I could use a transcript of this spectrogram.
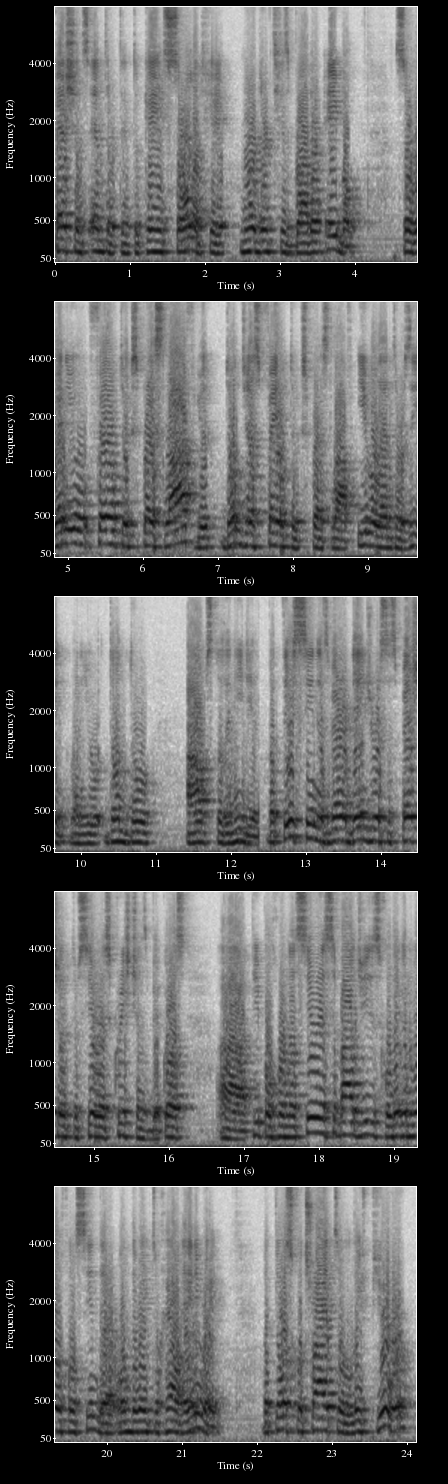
passions entered into Cain's soul and he murdered his brother Abel. So when you fail to express love, you don't just fail to express love, evil enters in when you don't do alms to the needy. But this sin is very dangerous, especially to serious Christians, because uh, people who are not serious about Jesus, who live in willful sin, they're on the way to hell anyway. But those who try to live pure,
